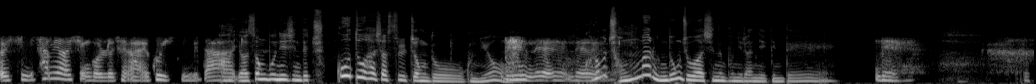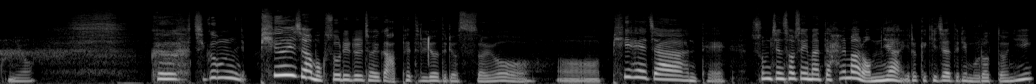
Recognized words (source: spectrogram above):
열심히 참여하신 걸로 제가 알고 있습니다. 아, 여성분이신데 축구도 하셨을 정도군요. 네, 네, 네. 그러면 정말 운동 좋아하시는 분이란 얘긴데. 네. 그렇군요. 그 지금 피의자 목소리를 저희가 앞에 들려드렸어요. 어, 피해자한테 숨진 선생님한테 할 말 없냐 이렇게 기자들이 물었더니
